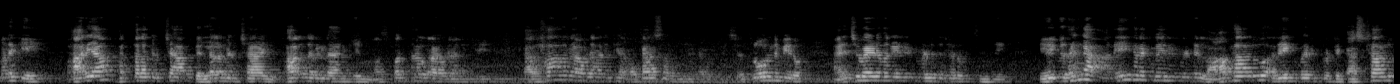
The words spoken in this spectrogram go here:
మనకి భార్య భర్తల మధ్య పిల్లల మధ్య యుద్ధాలు జరగడానికి మనస్పర్ధలు రావడానికి కలహాలు రావడానికి అవకాశం ఉంది కాబట్టి శత్రువుల్ని మీరు అణిచివేయడం అనేటటువంటిది జరుగుతుంది. ఈ విధంగా అనేక రకమైనటువంటి లాభాలు అనేకమైనటువంటి కష్టాలు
